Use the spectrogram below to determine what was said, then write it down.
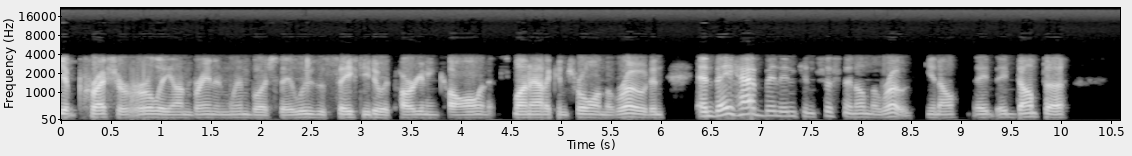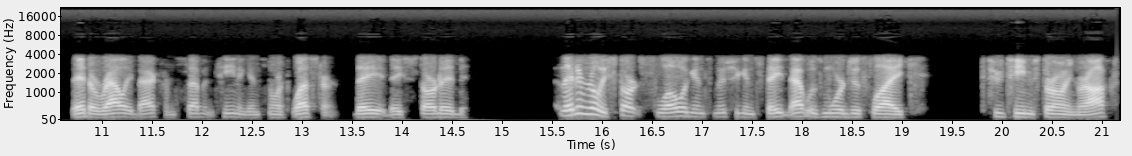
get pressure early on Brandon Wimbush. They lose a safety to a targeting call, and it spun out of control on the road. And and they have been inconsistent on the road. You know, they they dumped a they had to rally back from 17 against Northwestern. They they started they didn't really start slow against Michigan State. That was more just like two teams throwing rocks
